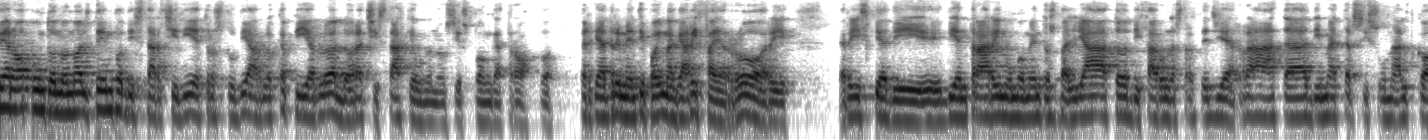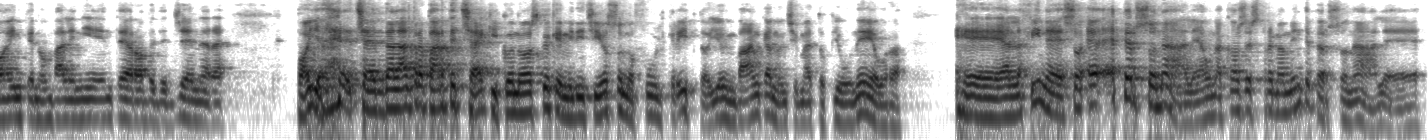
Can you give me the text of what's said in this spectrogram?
però appunto non ho il tempo di starci dietro, studiarlo, capirlo e allora ci sta che uno non si esponga troppo, perché altrimenti poi magari fa errori rischia di, di, entrare in un momento sbagliato, di fare una strategia errata, di mettersi su un altcoin che non vale niente, robe del genere. Poi eh, c'è, dall'altra parte c'è chi conosco che mi dice io sono full crypto, io in banca non ci metto più un euro. E alla fine so, è, è, personale, è una cosa estremamente personale.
